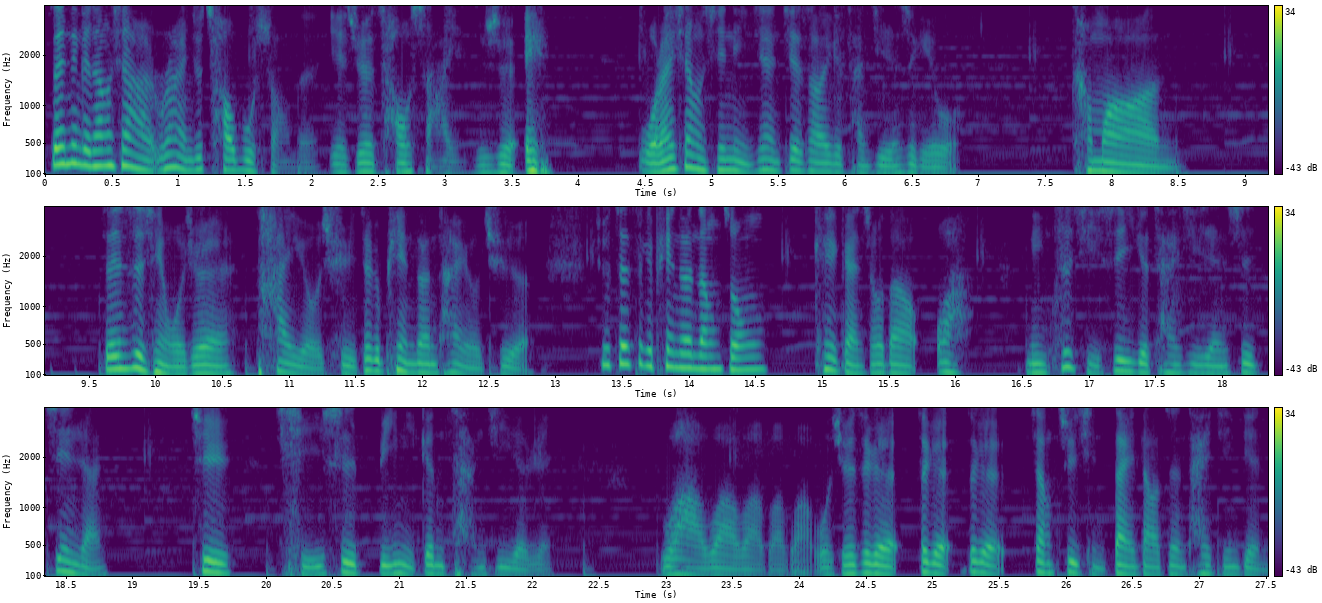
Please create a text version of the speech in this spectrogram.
在那个当下，Ryan 就超不爽的，也觉得超傻眼，就是诶。我来相亲，你现在介绍一个残疾人士给我，Come on！这件事情我觉得太有趣，这个片段太有趣了。就在这个片段当中，可以感受到哇，你自己是一个残疾人士，竟然去歧视比你更残疾的人，哇哇哇哇哇！我觉得这个这个这个这样剧情带到真的太经典了。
